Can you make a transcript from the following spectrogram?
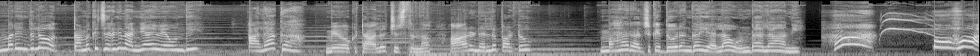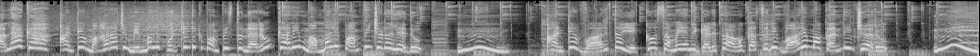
మరి ఇందులో తమకి జరిగిన అన్యాయం ఏముంది? అలాగా. మేము ఒకటి ఆలోచిస్తున్నాం. ఆరు నెలల పాటు మహారాజుకి దూరంగా ఎలా ఉండాలా అని. ఓహో అలాగా. అంటే మహారాజు మిమ్మల్ని పుట్టింటికి పంపిస్తున్నారు కానీ మమ్మల్ని పంపించడం లేదు. మ్మ్. అంటే వారితో ఎక్కువ సమయాన్ని గడిపే అవకాశాన్ని వారే మాకు అందించారు. మ్మ్.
